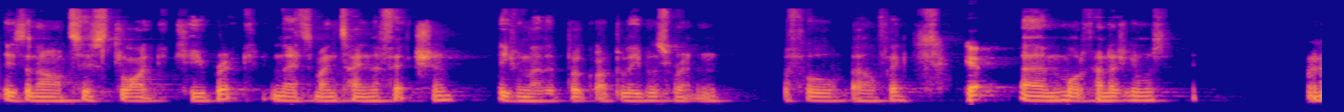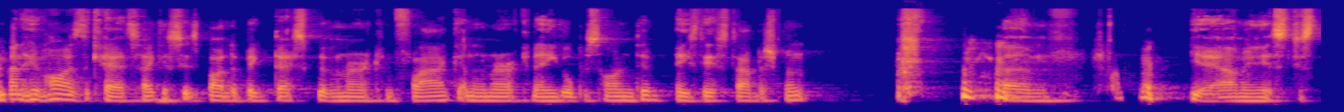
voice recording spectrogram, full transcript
is an artist like Kubrick, and there to maintain the fiction, even though the book I believe was written before the whole thing. Yep. Um, more the foundation was. The man who hires the caretaker sits behind a big desk with an American flag and an American eagle beside him. He's the establishment. um, yeah, I mean, it's just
